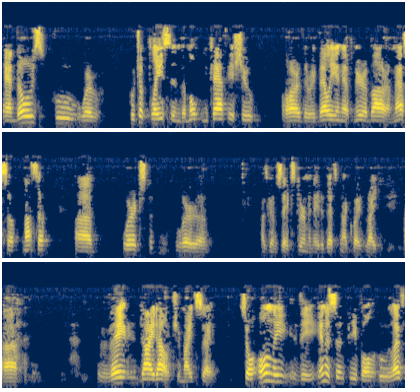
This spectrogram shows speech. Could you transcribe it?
And those who were, who took place in the molten calf issue or the rebellion at Meribah or Massah, Massah uh, were, ex- were uh, I was going to say exterminated. That's not quite right. Uh, they died out, you might say. So only the innocent people who left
